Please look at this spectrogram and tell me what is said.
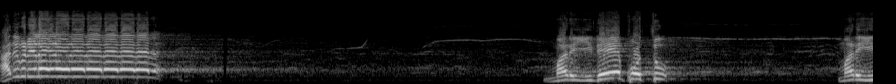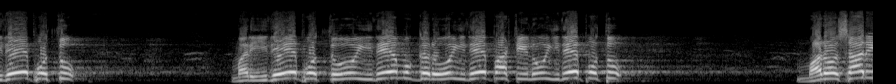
అది కూడా ఇలా ఇలా ఇలా ఇలా ఇలా ఇలా మరి ఇదే పొత్తు. మరి ఇదే పొత్తు. మరి ఇదే పొత్తు ఇదే ముగ్గురు ఇదే పార్టీలు ఇదే పొత్తు. మరోసారి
